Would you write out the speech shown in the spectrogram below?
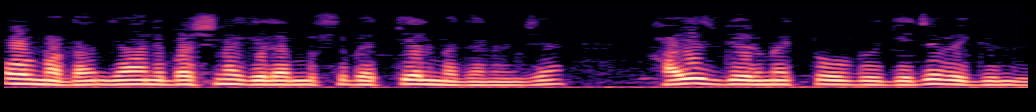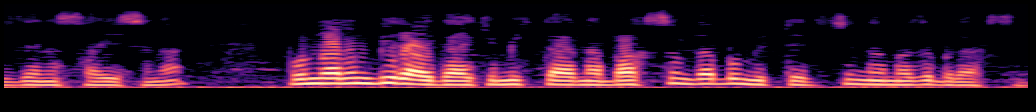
olmadan yani başına gelen musibet gelmeden önce hayız görmekte olduğu gece ve gündüzlerin sayısına Bunların bir aydaki miktarına baksın da bu müddet için namazı bıraksın.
